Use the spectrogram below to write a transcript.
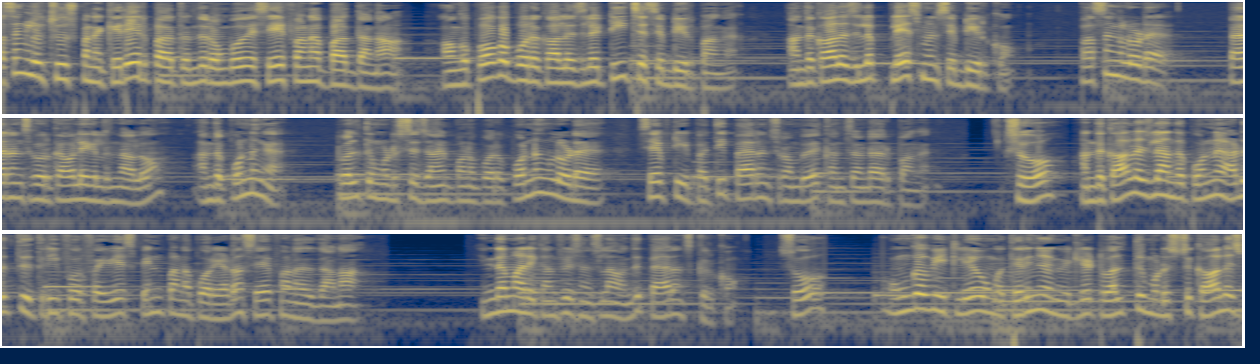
பசங்களுக்கு சூஸ் பண்ண கெரியர் பாத் வந்து ரொம்பவே சேஃபான பாத் தானா? அவங்க போக போகிற காலேஜில் டீச்சர்ஸ் எப்படி இருப்பாங்க? அந்த காலேஜில் பிளேஸ்மெண்ட்ஸ் எப்படி இருக்கும்? பசங்களோட பேரண்ட்ஸ்க்கு ஒரு கவலைகள் இருந்தாலும் அந்த பொண்ணுங்க டுவெல்த்து முடிச்சுட்டு ஜாயின் பண்ண போகிற பொண்ணுங்களோட சேஃப்டியை பற்றி பேரண்ட்ஸ் ரொம்பவே கன்சர்ன்டாக இருப்பாங்க. ஸோ அந்த காலேஜில் அந்த பொண்ணு அடுத்து three four five years spend பண்ண போகிற இடம் சேஃபானது தானா? இந்த மாதிரி கன்ஃபியூஷன்ஸ்லாம் வந்து பேரண்ட்ஸ்க்கு இருக்கும். ஸோ உங்கள் வீட்லேயோ உங்கள் தெரிஞ்சவங்க வீட்லேயோ டுவெல்த்து முடிச்சுட்டு காலேஜ்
